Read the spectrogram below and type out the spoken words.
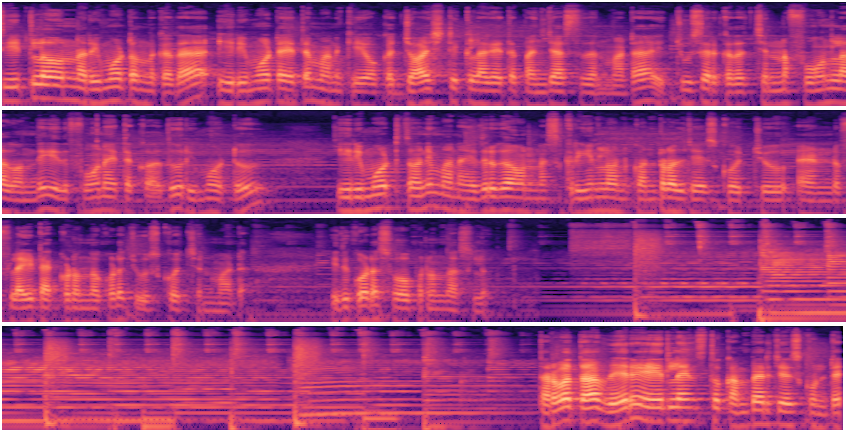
సీట్లో ఉన్న రిమోట్ ఉంది కదా ఈ రిమోట్ అయితే మనకి ఒక జాయ్ స్టిక్ లాగా అయితే పనిచేస్తుంది అనమాట ఇది చూసారు కదా చిన్న ఫోన్ లాగా ఉంది. ఇది ఫోన్ అయితే కాదు రిమోట్. ఈ రిమోట్తోని మన ఎదురుగా ఉన్న స్క్రీన్లోని కంట్రోల్ చేసుకోవచ్చు అండ్ ఫ్లైట్ ఎక్కడ ఉందో కూడా చూసుకోవచ్చు అనమాట ఇది కూడా సూపర్ ఉంది అసలు. తర్వాత వేరే ఎయిర్లైన్స్తో కంపేర్ చేసుకుంటే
